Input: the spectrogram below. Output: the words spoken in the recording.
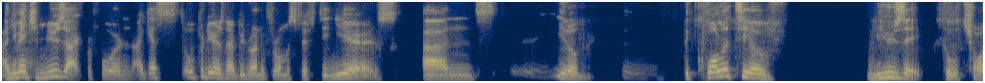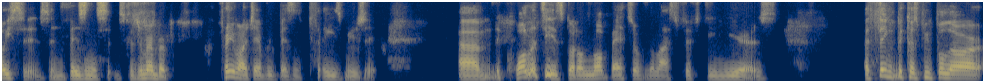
And you mentioned Muzak before and i guess open ear has now been running for almost 15 years. And you know the quality of musical choices in businesses because remember pretty much every business plays music. Um, the quality has got a lot better over the last 15 years. I think because people are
